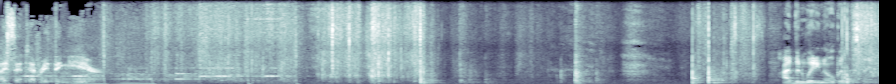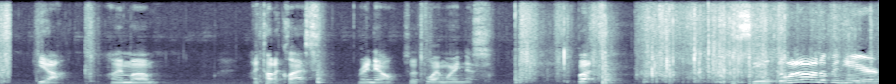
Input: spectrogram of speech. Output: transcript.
I sent everything here. I've been waiting to open this thing. Yeah, I'm, um, I taught a class right now, so that's why I'm wearing this. But, let's see what's going on up in here.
